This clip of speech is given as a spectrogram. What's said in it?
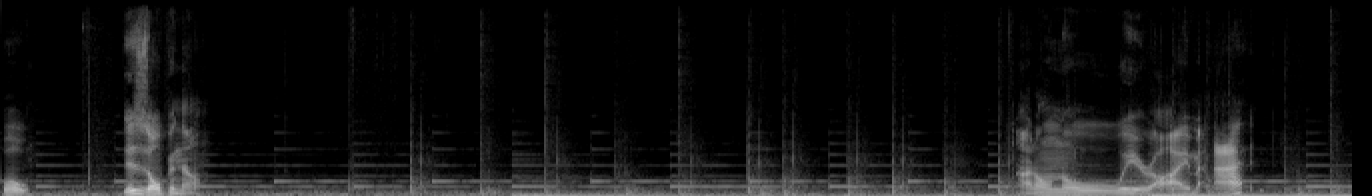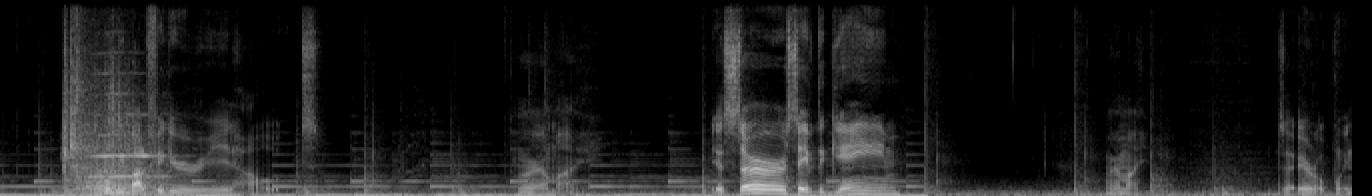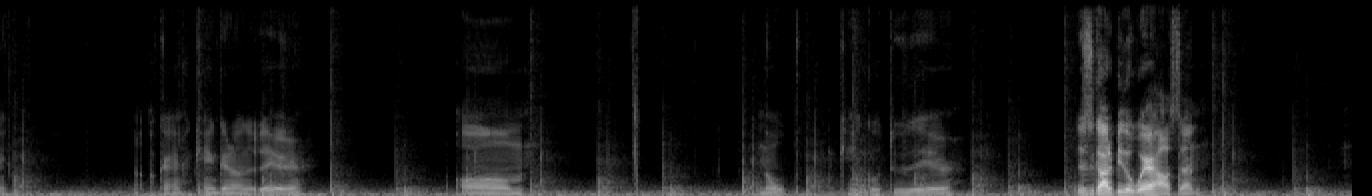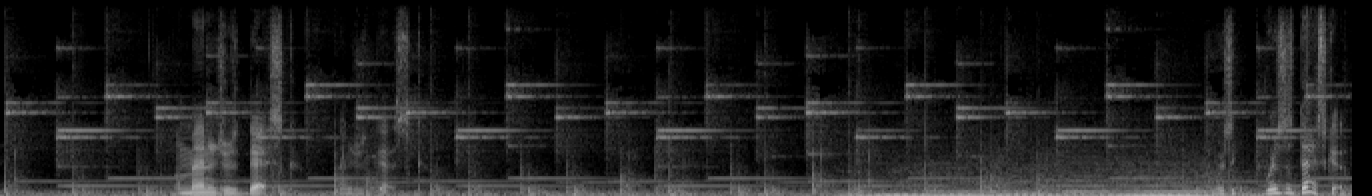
Whoa. This is open now. I don't know where I'm at. But we about to figure it out. Where am I? Yes, sir. Save the game. Where am I? There's an arrow pointing. Okay, can't get under there. Um. Nope. Can't go through there. This has got to be the warehouse then. A manager's desk. Manager's desk. Where's his desk at?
